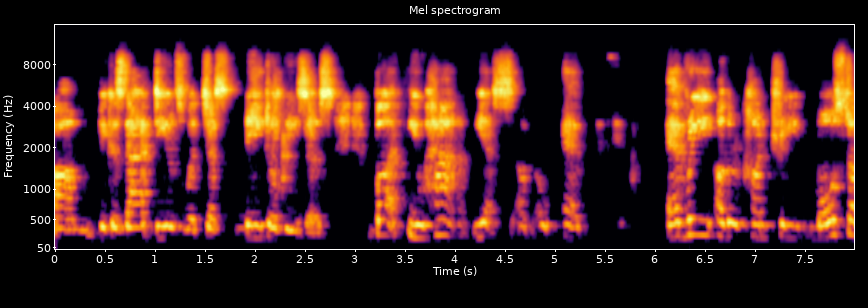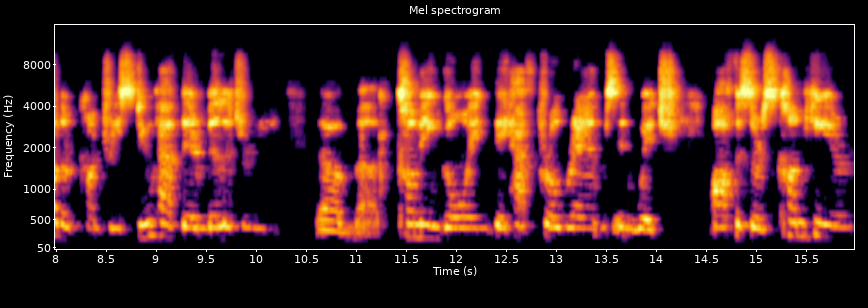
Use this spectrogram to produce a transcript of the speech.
um, because that deals with just NATO visas. But you have, yes, um, every other country, most other countries do have their military um, uh, coming, going. They have programs in which officers come here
